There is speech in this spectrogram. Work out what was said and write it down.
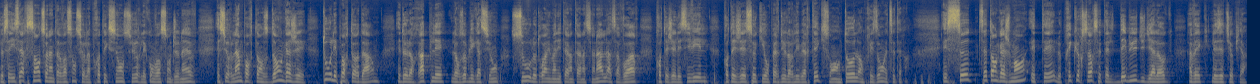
le CICR centre son intervention sur la protection, sur les conventions de Genève et sur l'importance d'engager tous les porteurs d'armes et de leur rappeler leurs obligations sous le droit humanitaire international, à savoir protéger les civils, protéger ceux qui ont perdu leur liberté, qui sont en tôle, en prison, etc. Et ce, cet engagement était le précurseur, c'était le début du dialogue avec les Éthiopiens.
